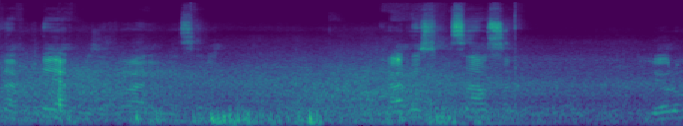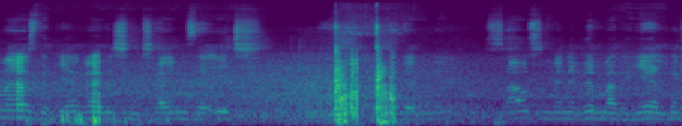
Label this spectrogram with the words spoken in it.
trafikte yapmayacağız. O ayrı mesele. Kardeşim sağ olsun yoruma yazdık. Gel kardeşim çayımıza iç. Sağ olsun beni kırmadı geldi.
